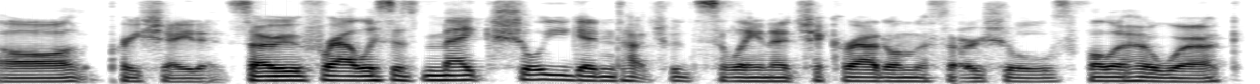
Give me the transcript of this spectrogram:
Oh, appreciate it. So, for our listeners, make sure you get in touch with Selena. Check her out on the socials, follow her work,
